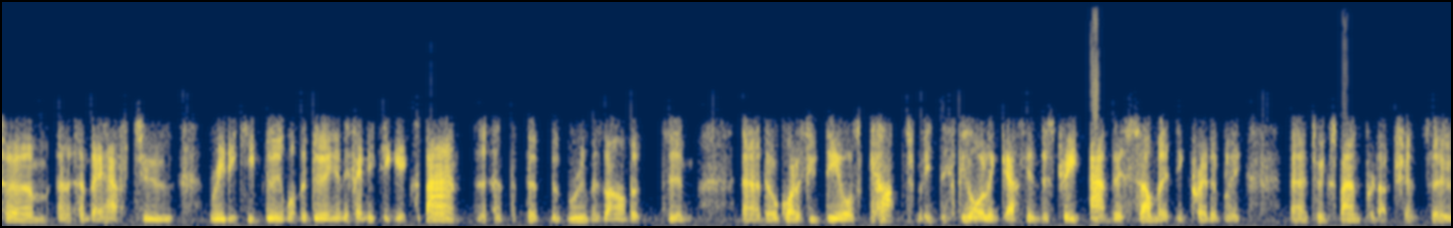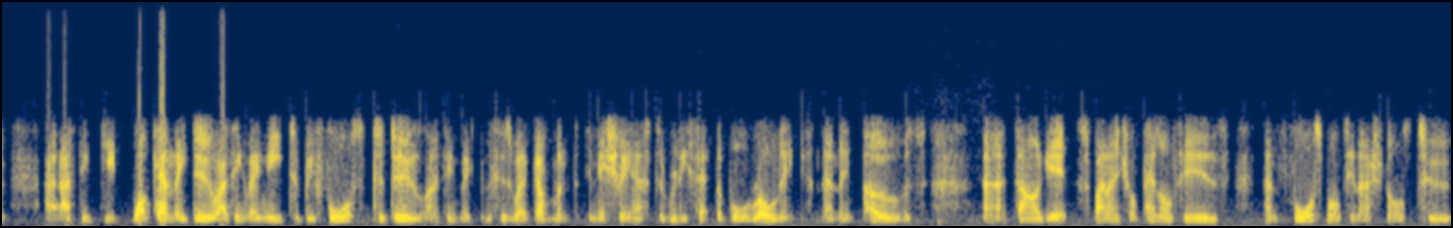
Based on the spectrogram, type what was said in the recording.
term, and, and, they have to really keep doing what they're doing, and if anything, expand. And the, the, the rumors are that um, uh, there were quite a few deals cut in the oil and gas industry at this summit, incredibly, uh, to expand production. So I, I think it, what can they do? I think they need to be forced to do. I think that this is where government initially has to really set the ball rolling and, and impose uh, targets, financial penalties, and force multinationals to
